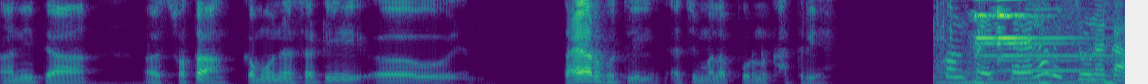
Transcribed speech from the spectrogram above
आणि त्या स्वतः कमवण्यासाठी तयार होतील याची मला पूर्ण खात्री आहे. कोण करायला विसरू नका.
